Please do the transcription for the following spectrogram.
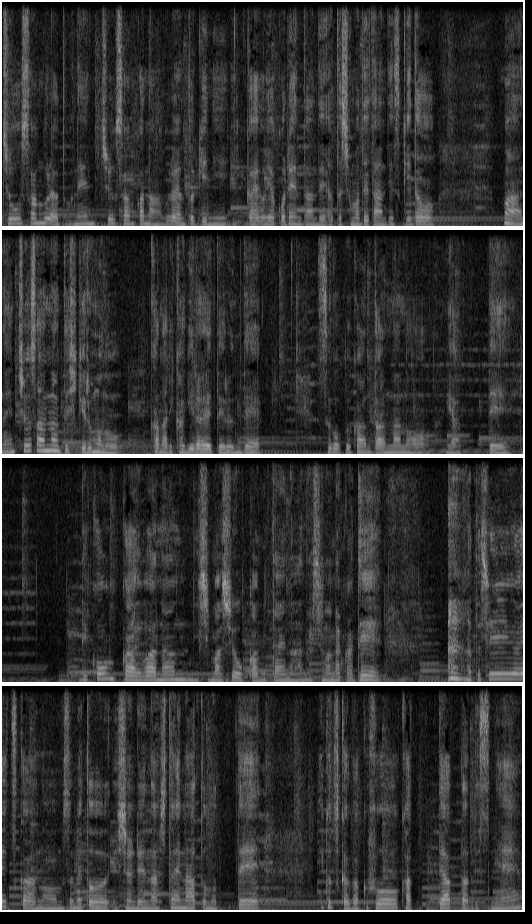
長さんぐらいだと年中さんかなぐらいの時に1回親子連弾で私も出たんですけどまあ年中さんなんて弾けるものかなり限られてるんですごく簡単なのをやってで今回は何にしましょうかみたいな話の中で 私はいつかあの娘と一緒に連弾したいなと思っていくつか楽譜を買ってあったんですね。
